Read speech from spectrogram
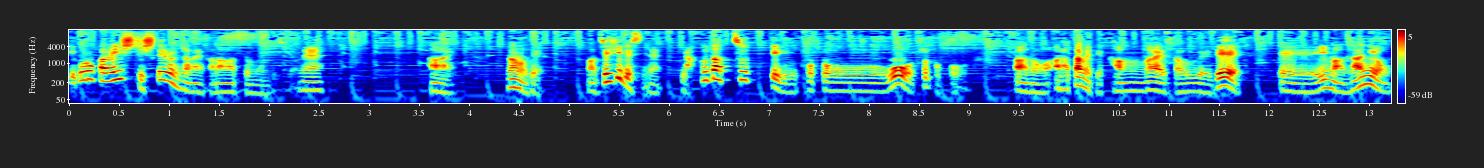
日頃から意識してるんじゃないかなって思うんですよね。はい。なので、まあ、ぜひですね、役立つっていうことをちょっとこう、あの、改めて考えた上で、えー、今何を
